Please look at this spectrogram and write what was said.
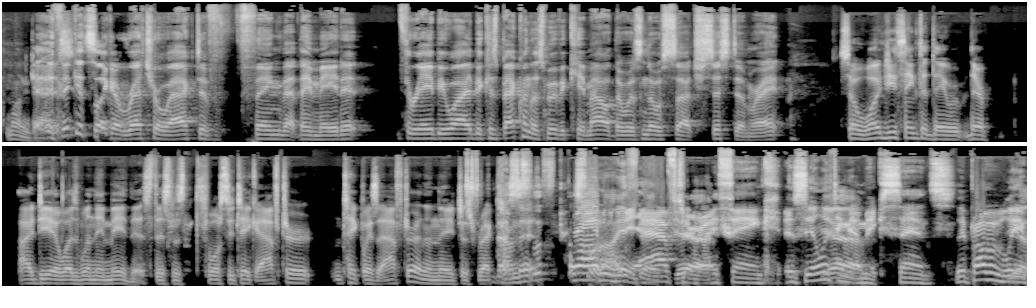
Come on, guys. I think it's like a retroactive thing that they made it 3ABY because back when this movie came out, there was no such system, right? So. What do you think that they were? Their idea was when they made this. This was supposed to take after, take place after, and then they just retconned That's, it. that's, that's what I Probably after, yeah. I think. It's the only thing that makes sense. They probably Yeah,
